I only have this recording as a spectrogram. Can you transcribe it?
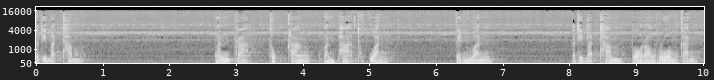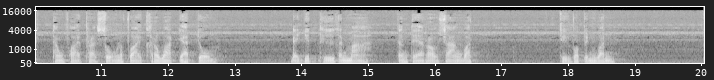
ปฏิบัติธรรม วันพระทุกครั้ง วันพระทุกวัน เป็นวันปฏิบัติธรรม พวกเราร่วมกัน ทั้งฝ่ายพระสงฆ์และฝ่ายฆราวาสญาติโยม ได้ยึดถือกันมา ตั้งแต่เราสร้างวัด ถือว่าเป็นวันป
